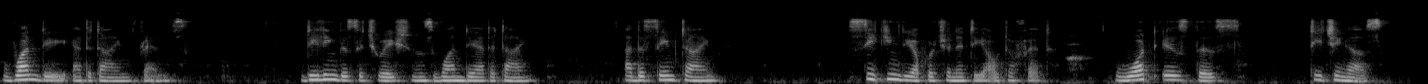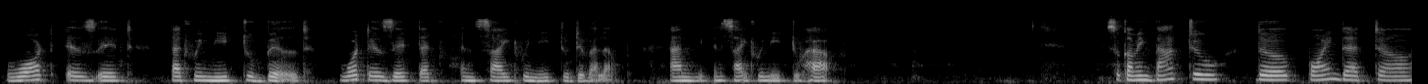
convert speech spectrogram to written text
One day at a time, friends. Dealing the situations one day at a time. At the same time, seeking the opportunity out of it. What is this teaching us? What is it that we need to build? What is it that insight we need to develop? and insight we need to have. So, coming back to the point that uh,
